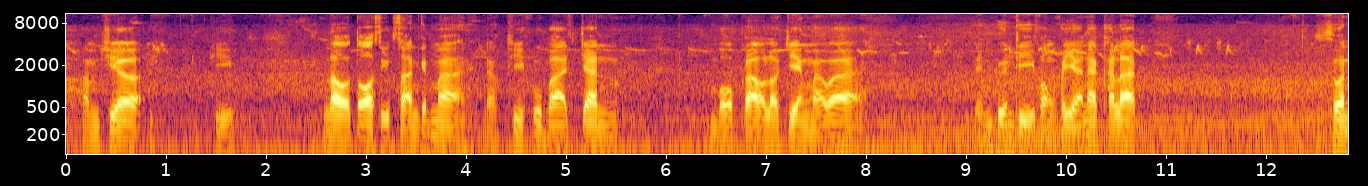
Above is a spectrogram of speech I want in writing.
ๆความเชื่อที่เราต่อสืบสารกันมาแล้วที่ครูบาอาจารย์บอกกล่าวเราแจ้งมาว่า เป็นพื้นที่ของพญานาคราช ส่วน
